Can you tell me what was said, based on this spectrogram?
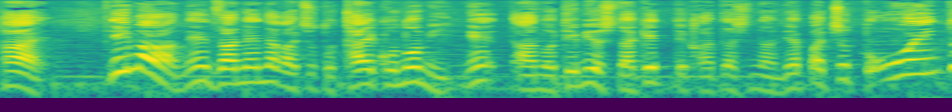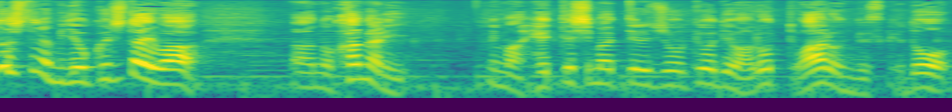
はい、で今はね残念ながらちょっと太鼓のみ、ね、あの手拍子だけって形なんでやっぱりちょっと応援としての魅力自体はあのかなり今減ってしまっている状況ではロッテはあるんですけど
